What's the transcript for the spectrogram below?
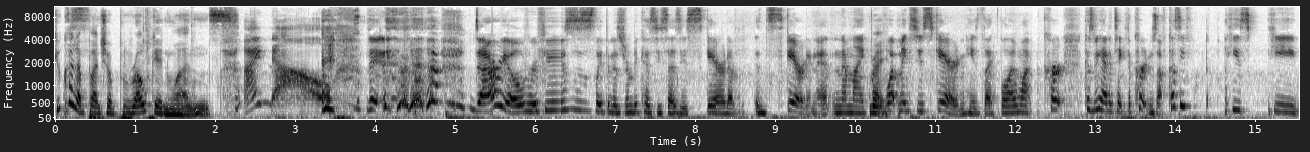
you got a bunch of broken ones. I know. They- Dario refuses to sleep in his room because he says he's scared of scared in it, and I'm like, well, Right. "What makes you scared?" And he's like, "Well, I want curt because we had to take the curtains off because he he's he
